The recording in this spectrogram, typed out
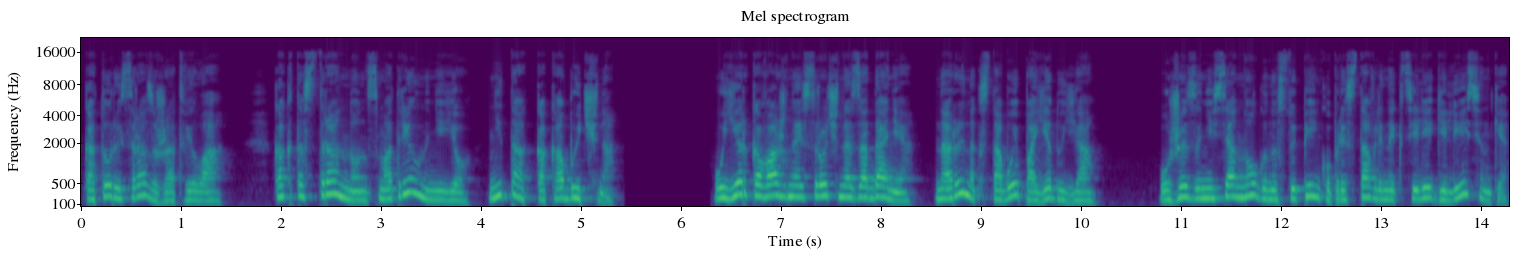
который сразу же отвела. Как-то странно он смотрел на нее, не так, как обычно. «У Ерка важное и срочное задание. На рынок с тобой поеду я». Уже занеся ногу на ступеньку, приставленной к телеге лесенки,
